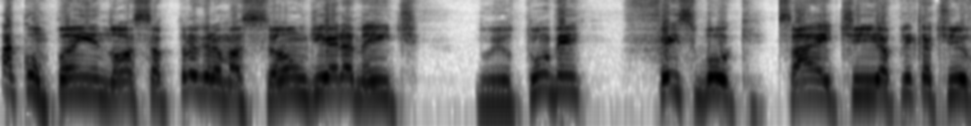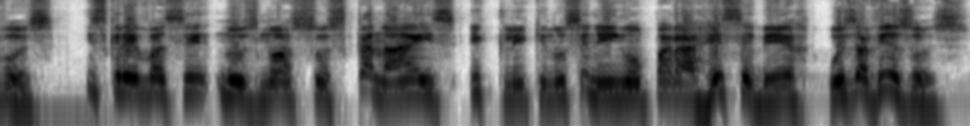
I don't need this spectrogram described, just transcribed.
Acompanhe nossa programação diariamente no YouTube, Facebook, site e aplicativos. Inscreva-se nos nossos canais e clique no sininho para receber os avisos.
